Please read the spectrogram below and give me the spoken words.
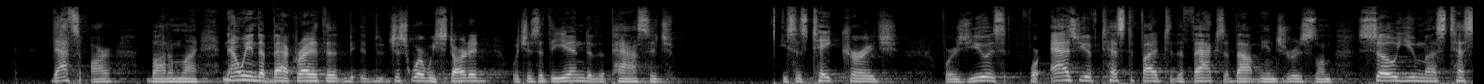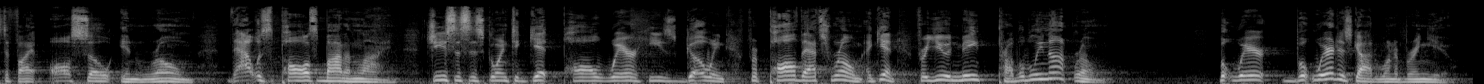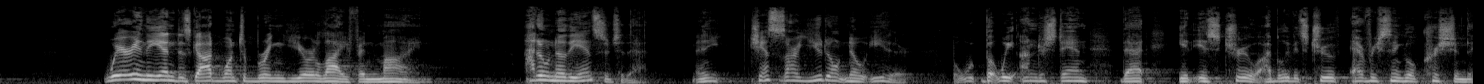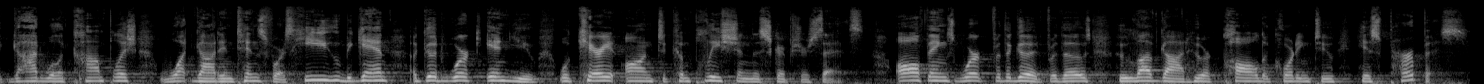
That's our bottom line. Now we end up back right at the just where we started, which is at the end of the passage. He says, Take courage. For as, you as, for as you have testified to the facts about me in Jerusalem, so you must testify also in Rome. That was Paul's bottom line. Jesus is going to get Paul where he's going. For Paul, that's Rome. Again, for you and me, probably not Rome. But where, but where does God want to bring you? Where in the end does God want to bring your life and mine? I don't know the answer to that. And chances are you don't know either. But, but we understand that it is true. I believe it's true of every single Christian that God will accomplish what God intends for us. He who began a good work in you will carry it on to completion, the scripture says. All things work for the good for those who love God, who are called according to his purpose.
